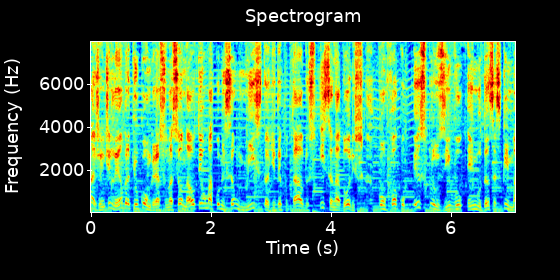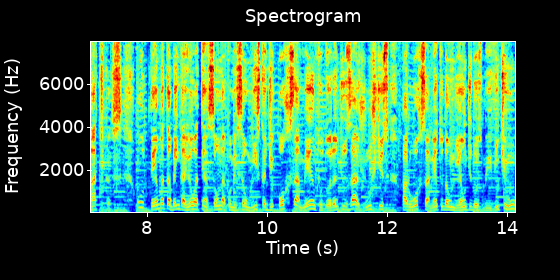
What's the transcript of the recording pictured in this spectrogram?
A gente lembra que o Congresso Nacional tem uma comissão mista de deputados e senadores com foco exclusivo em mudanças climáticas. O tema também ganhou atenção na comissão mista de orçamento durante os ajustes para o orçamento da União de 2021,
